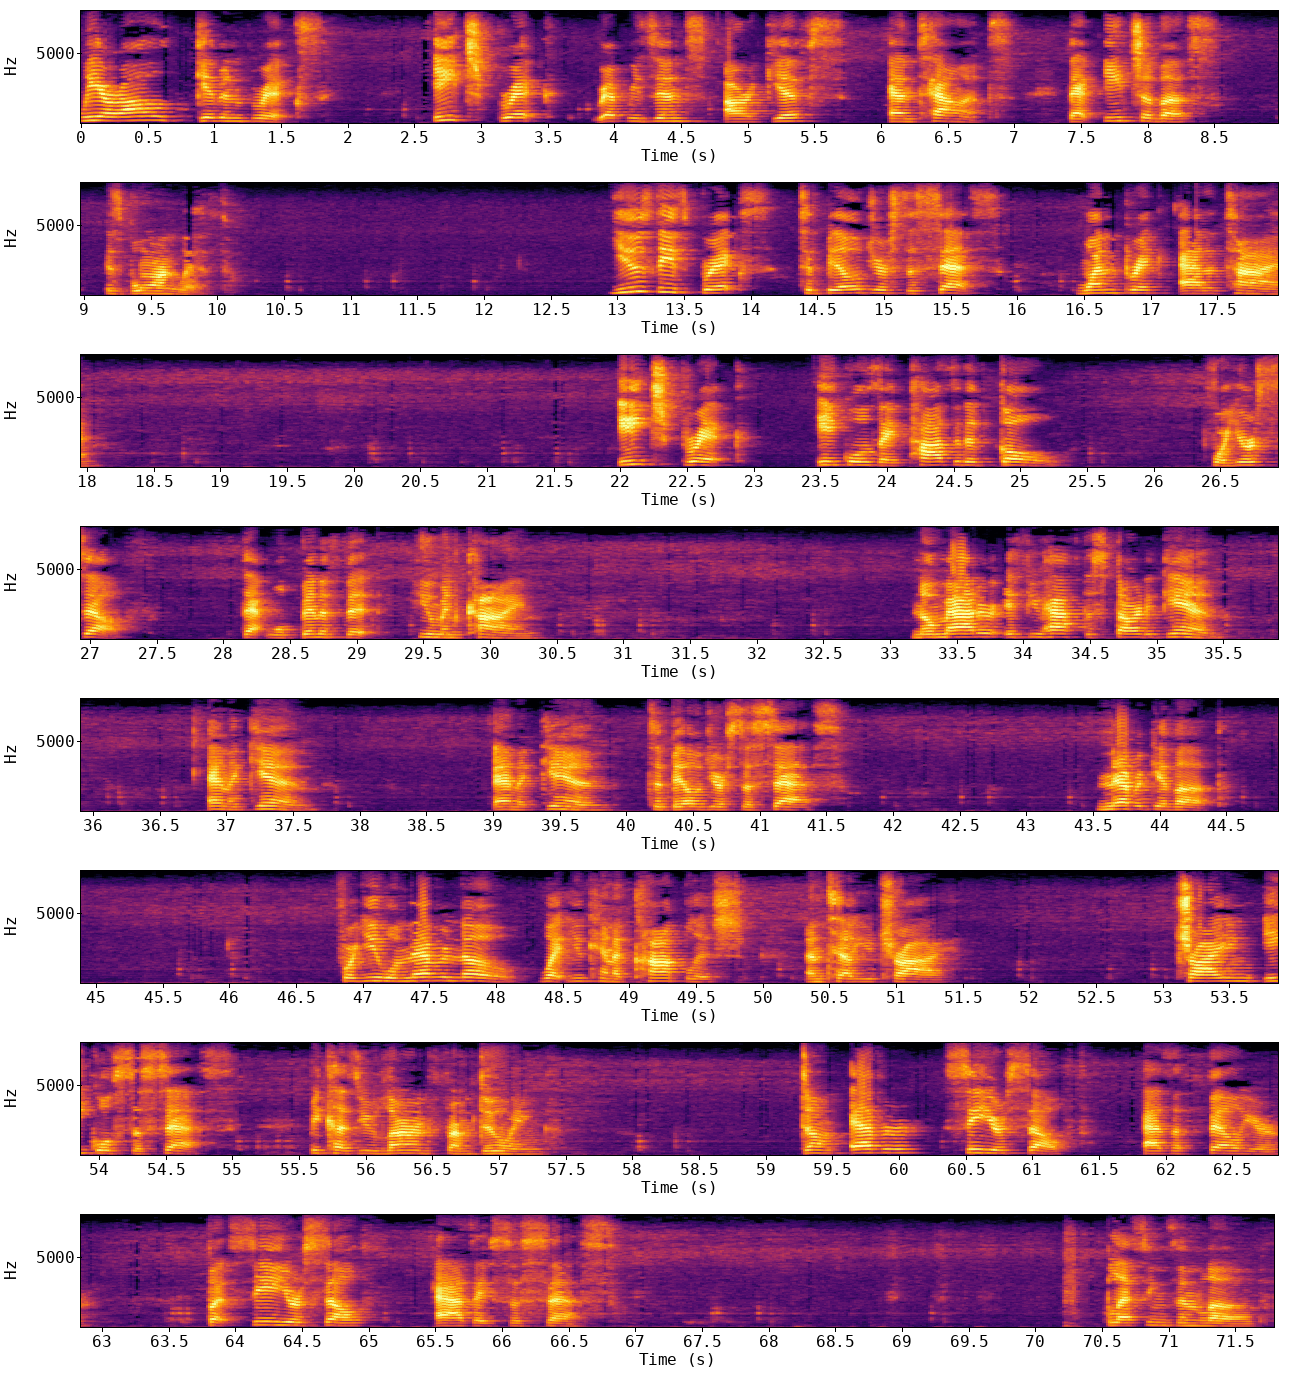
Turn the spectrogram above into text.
We are all given bricks. Each brick represents our gifts and talents that each of us is born with. Use these bricks to build your success one brick at a time. Each brick equals a positive goal for yourself that will benefit humankind. No matter if you have to start again and again and again to build your success, never give up. For you will never know what you can accomplish until you try. Trying equals success because you learn from doing. Don't ever see yourself as a failure, but see yourself as a success. Blessings and love.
